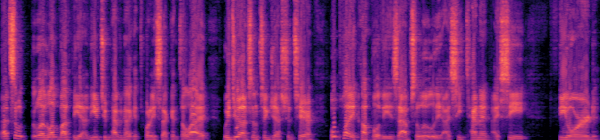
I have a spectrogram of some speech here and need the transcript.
that's what I love about the uh, YouTube having like a 20 second delay. We do have some suggestions here. We'll play a couple of these. Absolutely. I see Tenant. I see Fjord.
